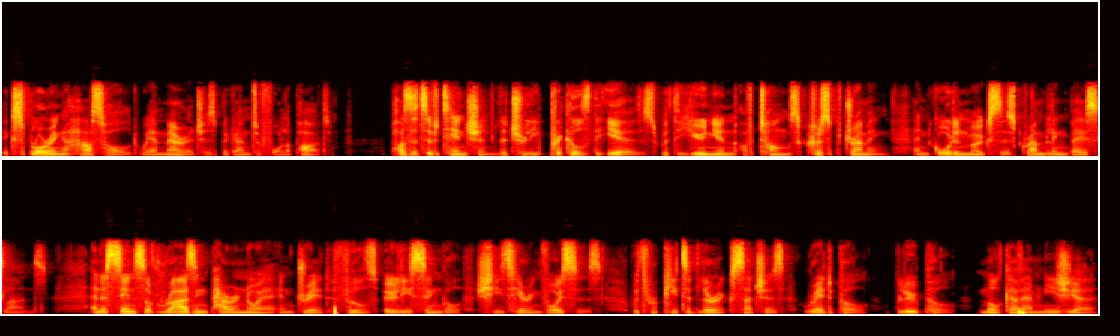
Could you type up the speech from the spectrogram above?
exploring a household where marriage has begun to fall apart. Positive tension literally prickles the ears with the union of Tong's crisp drumming and Gordon Moakes' grumbling bass lines. And a sense of rising paranoia and dread fills early single She's Hearing Voices with repeated lyrics such as red pill, blue pill, milk of amnesia,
